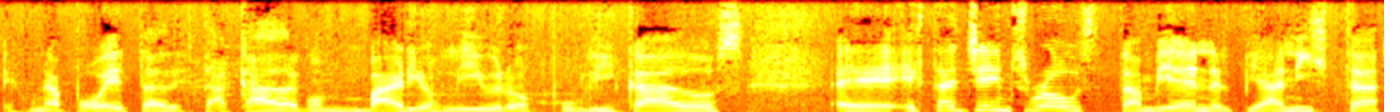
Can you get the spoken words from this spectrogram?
es una poeta destacada con varios libros publicados. Eh, está James Rose, también el pianista,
